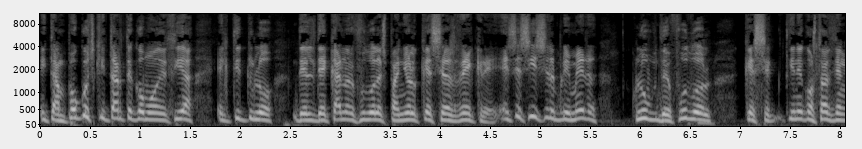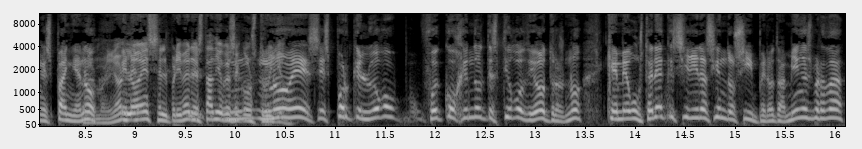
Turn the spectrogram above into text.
y tampoco es quitarte, como decía, el título del decano del fútbol español, que es el Recre. Ese sí es el primer club de fútbol que se tiene constancia en España, ¿no? Pero el no es el primer estadio que se construyó. No es, es porque luego fue cogiendo el testigo de otros, ¿no? Que me gustaría que siguiera siendo sí, pero también es verdad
